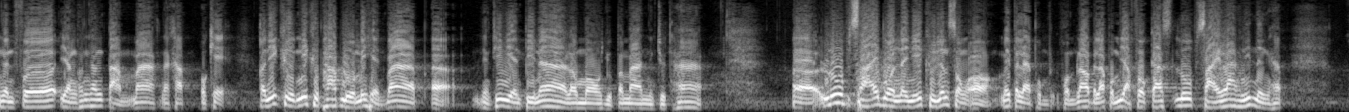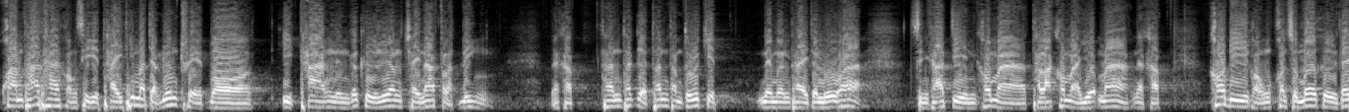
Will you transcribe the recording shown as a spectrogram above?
เงินเฟ้อยังค่อนข้างต่ำมากนะครับโอเคคราวนี้คือนี่คือภาพรวมไม่เห็นว่าออย่างที่เรียนปีหน้าเรามองอยู่ประมาณ 1.5 รูปซ้ายบนในนี้คือเรื่องส่งออกไม่เป็นไรผมผมเล่าไปแล้ว ผมอยากโฟกัสรูปซ้ายล่างนิดหนึ่งครับ ความท้าทายของเศรษฐกิจไทยที่มาจากเรื่องเทรดบอลอีกทางหนึ่งก็คือเรื่อง China flooding นะครับท่านถ้าเกิดท่านทำธุรกิจในเมืองไทยจะรู้ว่าสินค้าจีนเข้ามาทะลักเข้ามาเยอะมากนะครับข้อดีของคอน sumer คือได้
